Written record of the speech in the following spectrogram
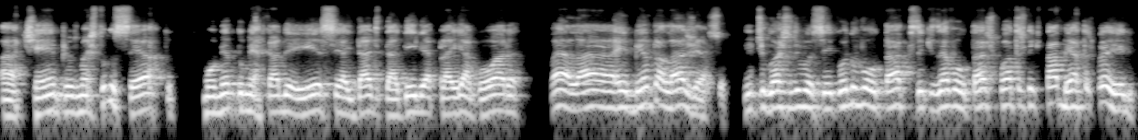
a Champions, mas tudo certo. O momento do mercado é esse, a idade da dele é para ir agora. Vai lá, arrebenta lá, Gerson. A gente gosta de você. E quando voltar, se quiser voltar, as portas têm que estar abertas para ele.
